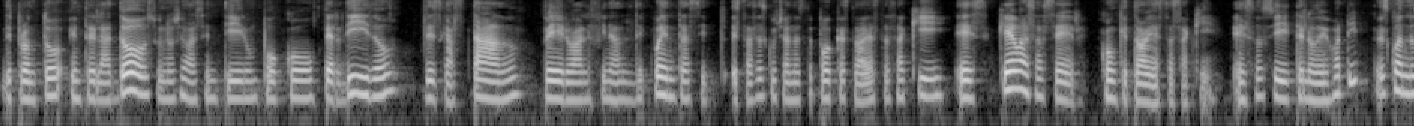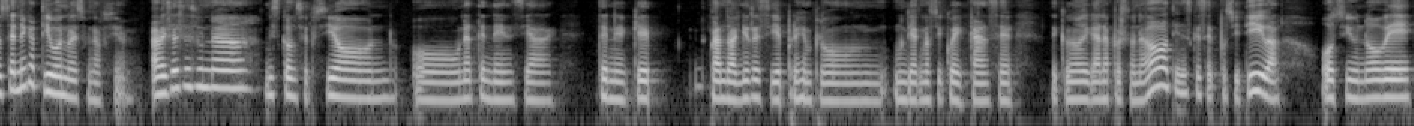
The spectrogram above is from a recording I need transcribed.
de pronto entre las dos uno se va a sentir un poco perdido, desgastado, pero al final de cuentas, si estás escuchando este podcast, todavía estás aquí, es ¿qué vas a hacer con que todavía estás aquí? Eso sí, te lo dejo a ti. Entonces, cuando ser negativo no es una opción. A veces es una misconcepción o una tendencia tener que, cuando alguien recibe, por ejemplo, un, un diagnóstico de cáncer, de que uno diga a la persona, oh, tienes que ser positiva, o si uno ve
